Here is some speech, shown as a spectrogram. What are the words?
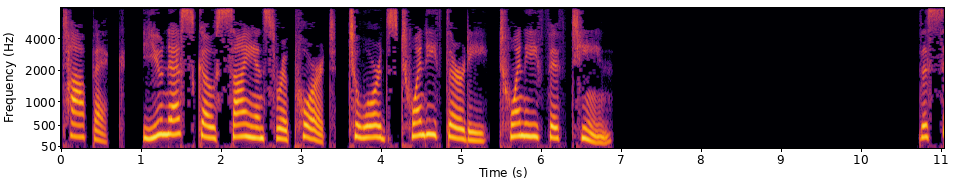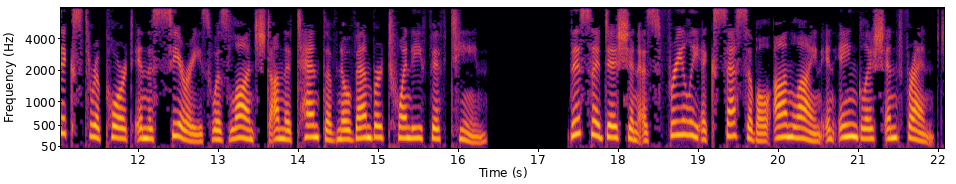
Topic. UNESCO Science Report, Towards 2030 The sixth report in the series was launched on 10 November 2015. This edition is freely accessible online in English and French.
